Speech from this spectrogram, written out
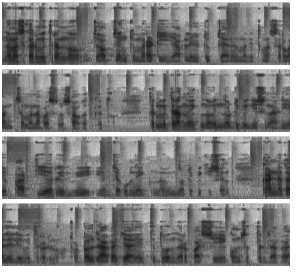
नमस्कार मित्रांनो जॉब जंकी मराठी या आपल्या यूट्यूब चॅनलमध्ये तुम्हाला सर्वांचं मनापासून स्वागत करतो. तर मित्रांनो एक नवीन नोटिफिकेशन आली आहे. भारतीय रेल्वे यांच्याकडून एक नवीन नोटिफिकेशन काढण्यात आलेली आहे मित्रांनो. टोटल जागा ज्या आहेत ते दोन हजार पाचशे एकोणसत्तर जागा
